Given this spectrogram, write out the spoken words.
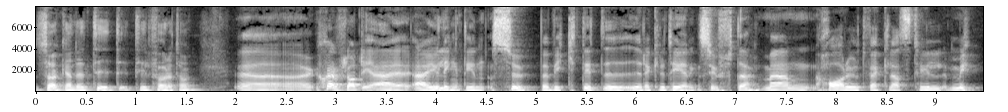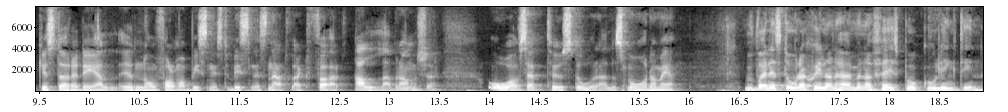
sökande till, till, företag? Eh, självklart är, är ju LinkedIn superviktigt i, i rekryteringssyfte men har utvecklats till mycket större del i någon form av business to business nätverk för alla branscher. Oavsett hur stora eller små de är. Vad är den stora skillnaden här mellan Facebook och LinkedIn?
